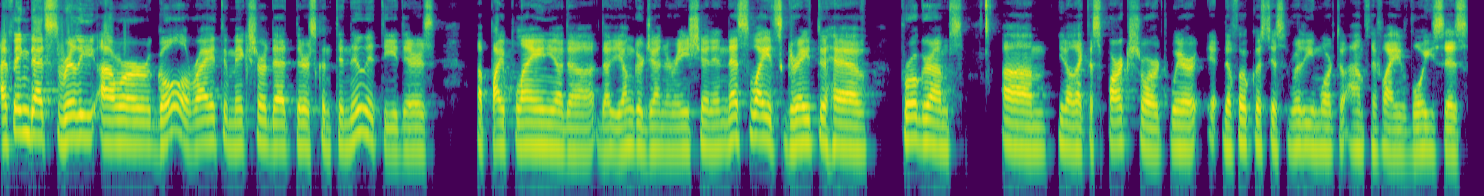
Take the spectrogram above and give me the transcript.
I think that's really our goal right? To make sure that there's continuity. There's a pipeline you know the the younger generation. And that's why it's great to have programs um, you know like the spark short where the focus is really more to amplify voices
